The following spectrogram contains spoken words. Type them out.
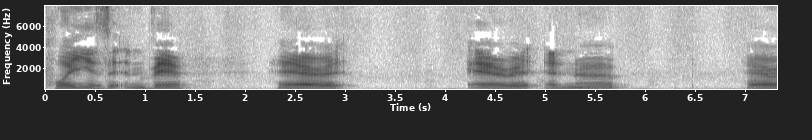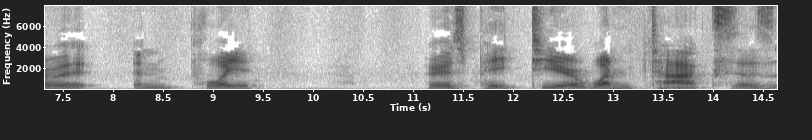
employees in their air, er, air, er, and uh, air employee is pay tier 1 taxes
